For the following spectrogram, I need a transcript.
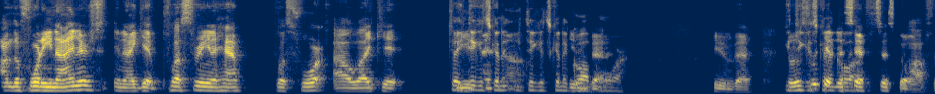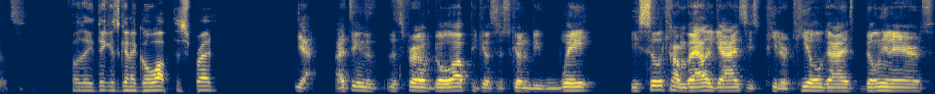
on the 49ers and I get plus three and a half, plus four, I'll like it So you think it's gonna you think it's gonna go up better. more? even better. You So think let's it's look gonna at the San? Francisco offense. Oh, they think it's gonna go up the spread. Yeah, I think that the spread will go up because there's going to be weight. These Silicon Valley guys, these Peter Thiel guys, billionaires,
